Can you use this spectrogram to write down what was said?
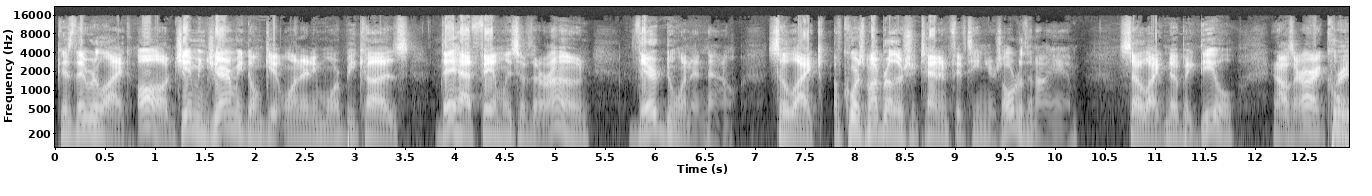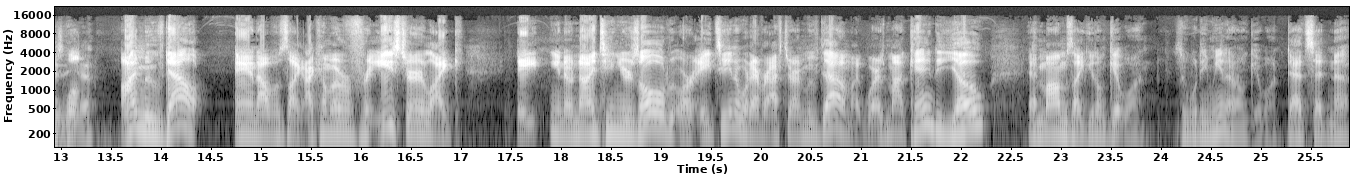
because they were like, "Oh, Jim and Jeremy don't get one anymore because they have families of their own. They're doing it now." So, like, of course, my brothers are ten and fifteen years older than I am, so like, no big deal. And I was like, "All right, cool." Crazy, well, yeah. I moved out, and I was like, I come over for Easter, like. Eight, you know, 19 years old or 18 or whatever. After I moved out, I'm like, "Where's my candy, yo?" And mom's like, "You don't get one." So what do you mean I don't get one? Dad said no.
